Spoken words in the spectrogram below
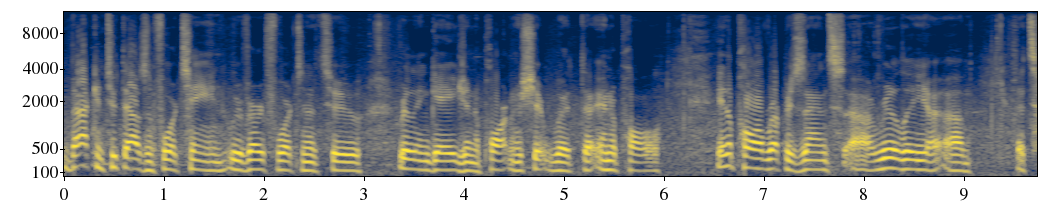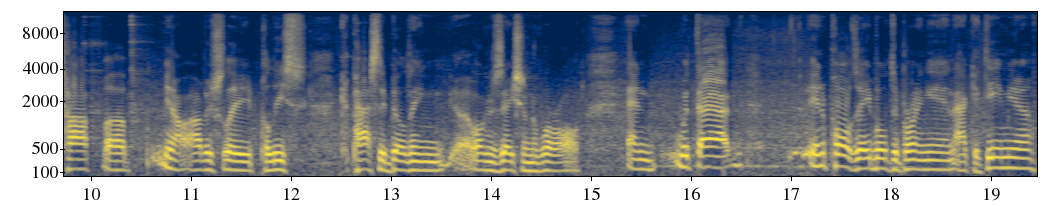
Back in 2014, we were very fortunate to really engage in a partnership with uh, Interpol. Interpol represents uh, really uh, um, the top, uh, you know, obviously police capacity building uh, organization in the world. And with that, Interpol is able to bring in academia,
